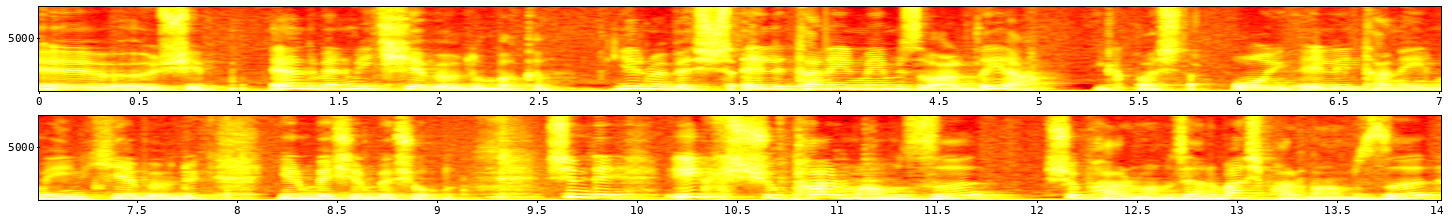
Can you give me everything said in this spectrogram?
e, şey, eldivenimi ikiye böldüm bakın. 25 50 tane ilmeğimiz vardı ya ilk başta. O 50 tane ilmeği ikiye böldük. 25 25 oldu. Şimdi ilk şu parmağımızı şu parmağımız yani baş parmağımızı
